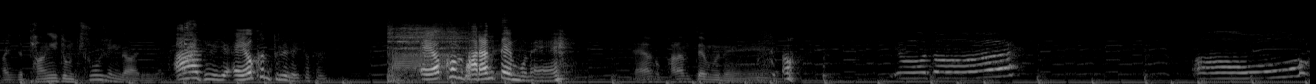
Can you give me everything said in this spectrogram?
아니 이제 방이 좀 추우신가 아니면 아, 지금 이게 에어컨 틀려져 있어서. 아, 에어컨 바람 때문에. 에어컨 바람 때문에 여덟, 아홉,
